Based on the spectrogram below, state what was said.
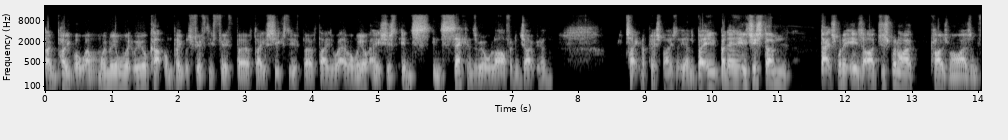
them people, and when we all we all cut on people's fifty fifth birthday, sixtieth birthdays, whatever, we all, and it's just in in seconds we're all laughing and joking and taking a piss basically. But it, but it's just um that's what it is. I just when I close my eyes and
